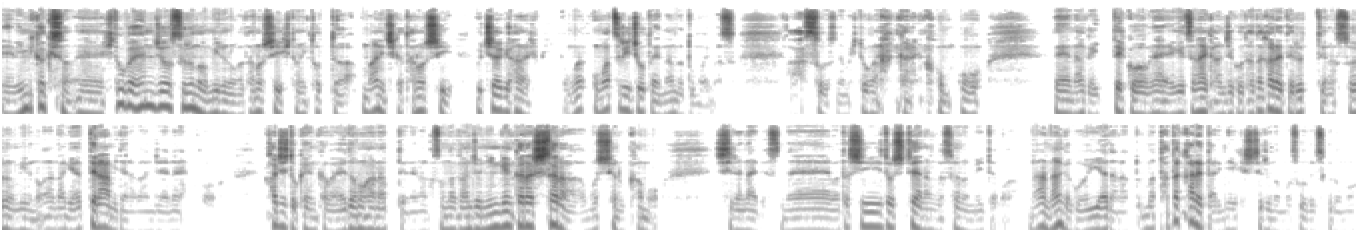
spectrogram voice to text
えー、耳かきさん、えー、人が炎上するのを見るのが楽しい人にとっては、毎日が楽しい打ち上げ花火お、お祭り状態なんだと思います。あ、そうですね。人がなんかね、こう、もう、ね、なんか言って、こうね、えげつない感じでこう叩かれてるっていうのは、そういうのを見るのは、なんかやってら、みたいな感じでね、こう火事と喧嘩は江戸の花ってね、なんかそんな感じを人間からしたら面白いのかもしれないですね。私としてはなんかそういうの見ても、ななんかこう嫌だなと。まあ、叩かれたりね、してるのもそうですけども、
